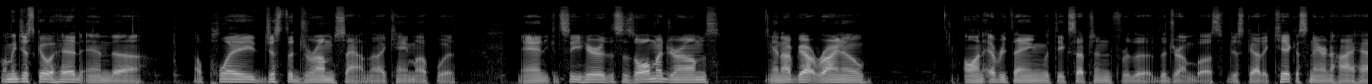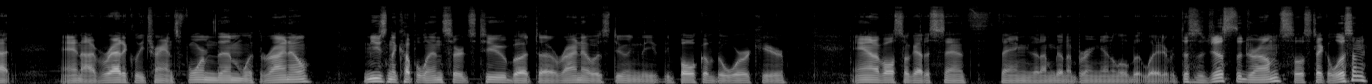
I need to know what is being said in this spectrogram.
let me just go ahead and uh, I'll play just the drum sound that I came up with. And you can see here, this is all my drums, and I've got Rhino on everything with the exception for the, the drum bus. I've just got a kick, a snare, and a hi-hat, and I've radically transformed them with Rhino. I'm using a couple inserts too, but uh, Rhino is doing the, the bulk of the work here. And I've also got a synth thing that I'm going to bring in a little bit later. But this is just the drums, so let's take a listen.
